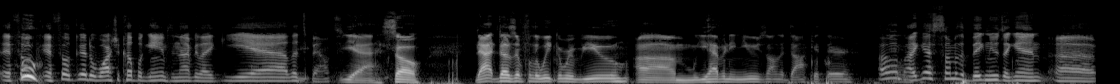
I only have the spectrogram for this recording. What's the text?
to- it felt it felt good to watch a couple games and not be like, yeah, let's bounce. yeah. So that does it for the week in review. Um, you have any news on the docket there? Um, I guess some of the big news again. Uh,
